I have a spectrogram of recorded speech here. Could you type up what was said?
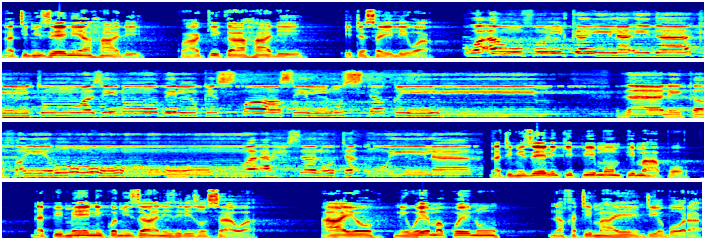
na timizeni ahadi kwa hakika ahadi itasailiwa وأوفوا الكيل إذا كلتم وزنوا بالقسطاس المستقيم ذلك خير وأحسن تأويلا na timizeni kipimo mpimapo na pimeni kwa mizani zilizo sawa hayo ni wema kwenu na hatimaye ndiyo bora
